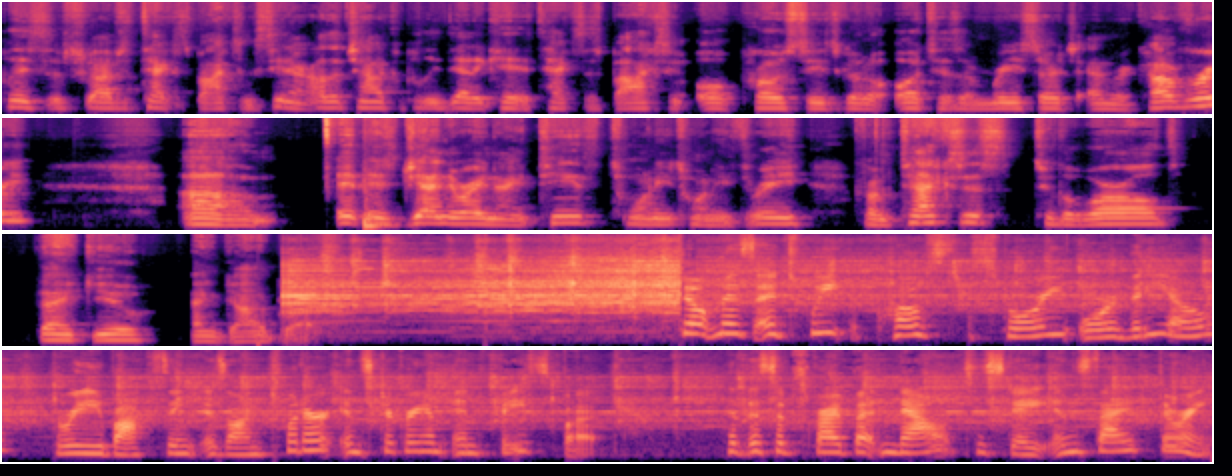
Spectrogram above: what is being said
please subscribe to Texas Boxing Scene, our other channel completely dedicated to Texas boxing. All proceeds go to autism research and recovery. Um, it is January 19th, 2023. From Texas to the world, thank you and God bless. Don't miss a tweet, post, story, or video. 3D Boxing is on Twitter, Instagram, and Facebook. Hit the subscribe button now to stay inside the ring.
